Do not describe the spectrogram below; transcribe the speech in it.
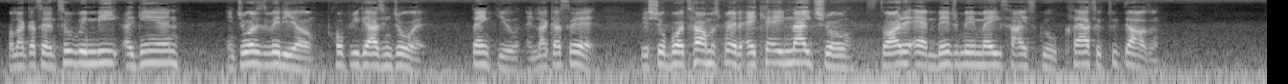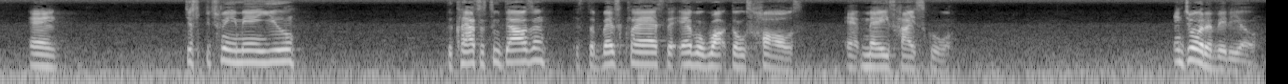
But like I said, until we meet again, enjoy this video. Hope you guys enjoy it. Thank you. And like I said, it's your boy Thomas Bradley, aka Nitro. Started at Benjamin Mays High School, class of 2000. And just between me and you, the class of 2000 is the best class that ever walked those halls at Mays High School. Enjoy the video.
